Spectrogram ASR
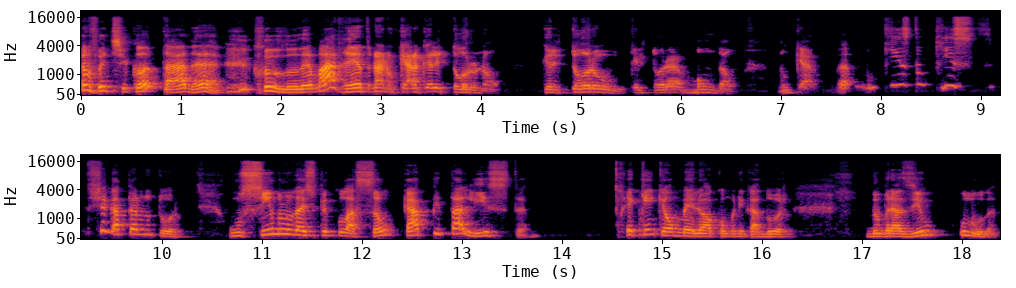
eu vou te contar, né? O Lula é marrento. Não, não quero aquele touro, não. Aquele touro, aquele touro é bundão. Não quero. Não quis, não quis chegar perto do touro. Um símbolo da especulação capitalista. E quem que é o melhor comunicador do Brasil? O Lula.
